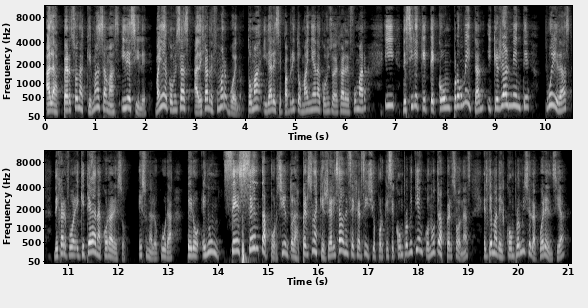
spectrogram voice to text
a las personas que más amas y decirle, mañana comenzás a dejar de fumar, bueno, toma y dale ese papelito, mañana comienzo a dejar de fumar y decirle que te comprometan y que realmente puedas dejar de fumar y que te hagan acordar eso es una locura, pero en un 60% de las personas que realizaban ese ejercicio porque se comprometían con otras personas, el tema del compromiso y la coherencia,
